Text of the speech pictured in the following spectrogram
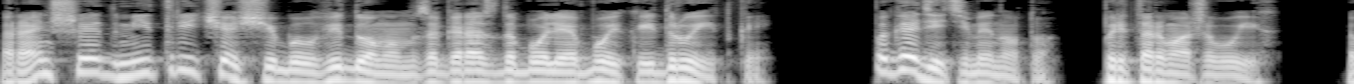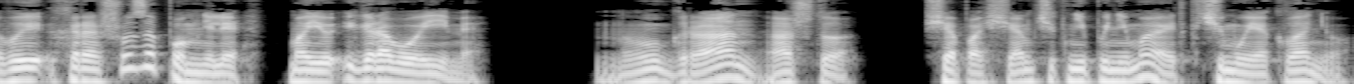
Раньше Дмитрий чаще был ведомым за гораздо более бойкой друидкой. «Погодите минуту», — притормаживаю их. «Вы хорошо запомнили мое игровое имя?» «Ну, Гран, а что?» Щапощамчик не понимает, к чему я клоню.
